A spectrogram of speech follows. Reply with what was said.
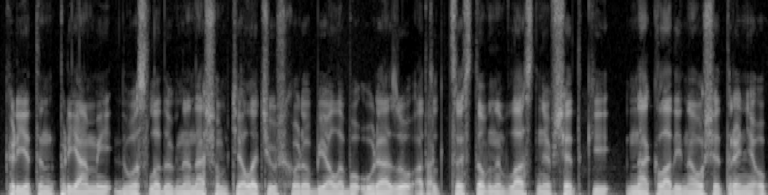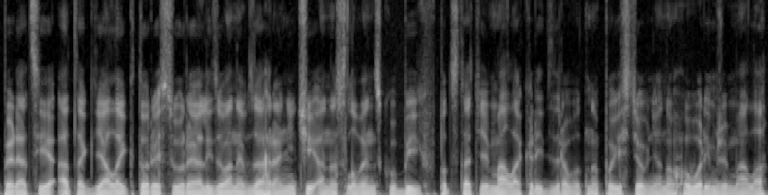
kryje ten priamy dôsledok na našom tele, či už choroby alebo úrazu a tak. to cestovné vlastne všetky náklady na ošetrenie, operácie a tak ďalej, ktoré sú realizované v zahraničí a na Slovensku by ich v podstate mala kryť zdravotná poisťovňa. No hovorím, že mala,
